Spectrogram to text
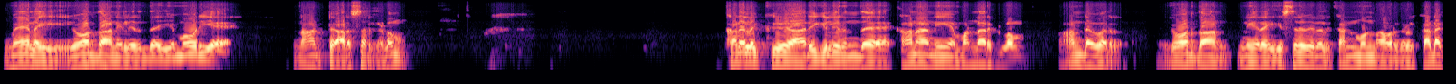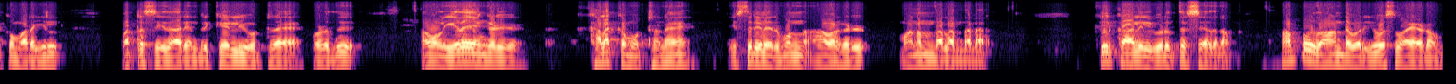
மேலை யோர்தானில் இருந்த எமோரிய நாட்டு அரசர்களும் கடலுக்கு அருகில் இருந்த கானானிய மன்னர்களும் ஆண்டவர் யோர்தான் நீரை இஸ்ரேலர் கண்முன் அவர்கள் கடக்கும் வரையில் பற்ற செய்தார் என்று கேள்வியுற்ற பொழுது அவர்கள் இதயங்கள் கலக்கமுற்றன. இஸ்ரேலர் முன் அவர்கள் மனம் தளர்ந்தனர். கீழ்காலில் விருத்த சேதனம். அப்போது ஆண்டவர் யோசுவாயிடம்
